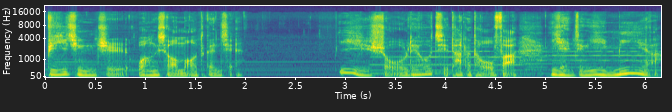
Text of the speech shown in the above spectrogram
逼近至王小毛的跟前，一手撩起他的头发，眼睛一眯呀，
